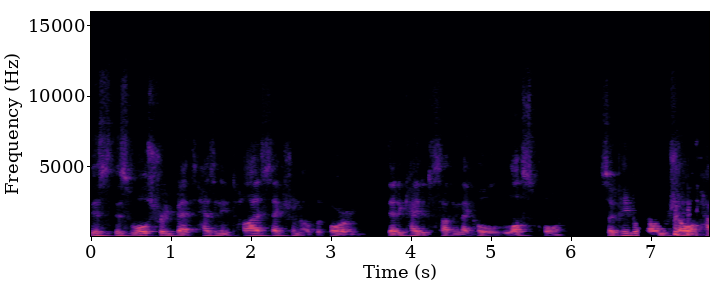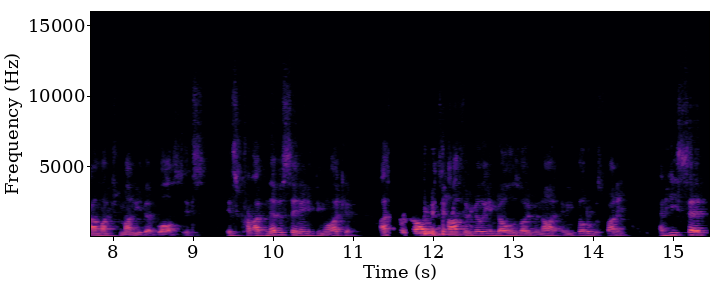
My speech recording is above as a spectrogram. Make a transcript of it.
this this Wall Street bet has an entire section of the forum dedicated to something they call loss porn. So people go and show off how much money they've lost. It's it's I've never seen anything like it. I saw a guy with half a million dollars overnight, and he thought it was funny, and he said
